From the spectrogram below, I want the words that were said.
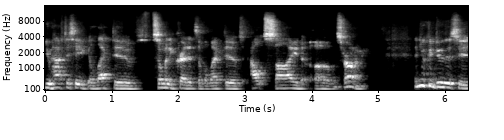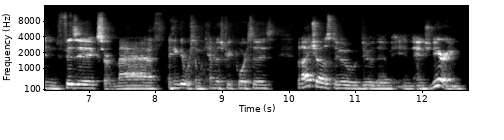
you have to take electives, so many credits of electives outside of astronomy. And you could do this in physics or math. I think there were some chemistry courses, but I chose to do them in engineering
